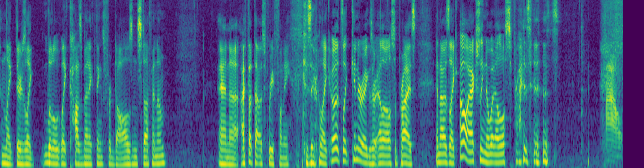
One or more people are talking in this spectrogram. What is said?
and like there's like little like cosmetic things for dolls and stuff in them. And uh, I thought that was pretty funny because they were like, "Oh, it's like Kinder eggs or LOL Surprise," and I was like, "Oh, I actually know what LOL Surprise is." Wow.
